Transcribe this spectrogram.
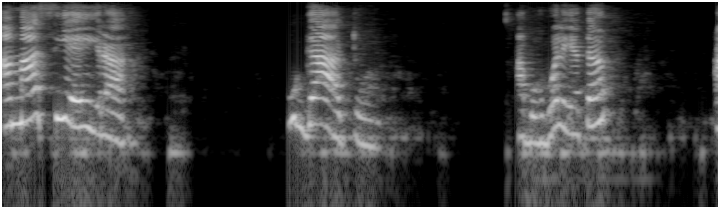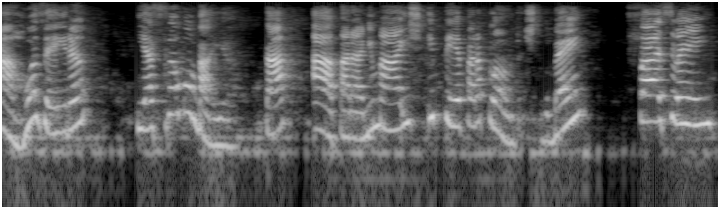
A macieira. O gato. A borboleta a roseira e a samambaia, tá? A para animais e P para plantas, tudo bem? Fácil, hein?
